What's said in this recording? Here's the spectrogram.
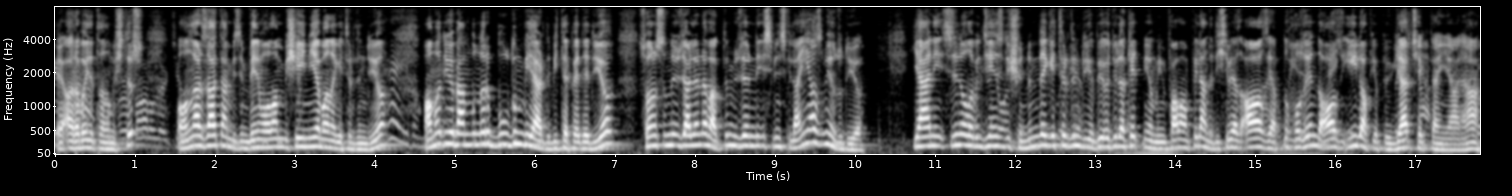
E, arabayı da tanımıştır. Onlar zaten bizim. Benim olan bir şeyi niye bana getirdin diyor. Ama diyor ben bunları buldum bir yerde bir tepede diyor. Sonrasında üzerlerine baktım. Üzerinde isminiz falan yazmıyordu diyor. Yani sizin olabileceğinizi düşündüm de getirdim diyor. Bir ödül hak etmiyor muyum falan filan dedi. İşte biraz ağız yaptı. Jose'nin de ağzı iyi laf yapıyor gerçekten yani ha.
